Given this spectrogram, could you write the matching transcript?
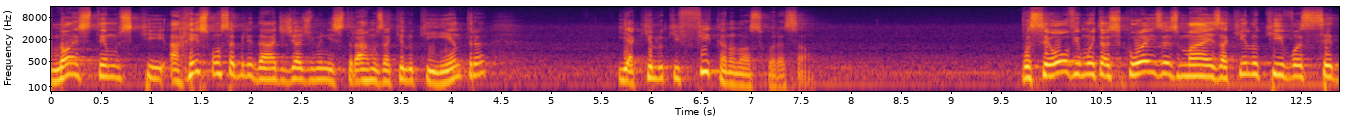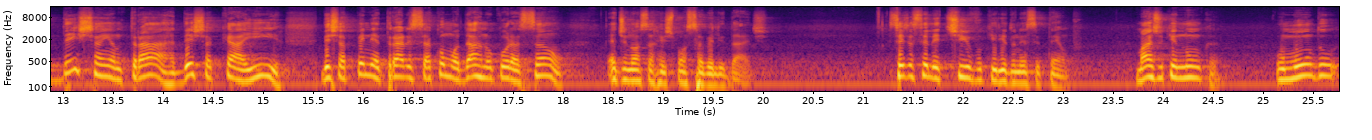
Nós temos que a responsabilidade de administrarmos aquilo que entra e aquilo que fica no nosso coração. Você ouve muitas coisas, mas aquilo que você deixa entrar, deixa cair, deixa penetrar e se acomodar no coração, é de nossa responsabilidade. Seja seletivo, querido, nesse tempo. Mais do que nunca. O mundo,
